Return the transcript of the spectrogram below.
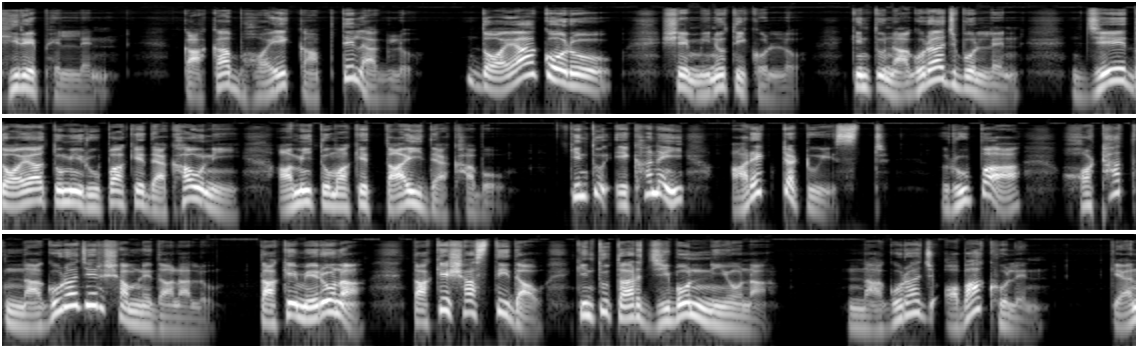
ঘিরে ফেললেন। কাকা ভয়ে কাঁপতে লাগল। দয়া করো, সে মিনতি করল। কিন্তু নাগরাজ বললেন, যে দয়া তুমি রূপাকে দেখাওনি, আমি তোমাকে তাই দেখাব। কিন্তু এখানেই আরেকটা টুইস্ট। রূপা হঠাৎ নাগরাজের সামনে দাঁড়াল। তাকে মেরো না, তাকে শাস্তি দাও, কিন্তু তার জীবন নিও না। নাগরাজ অবাক হলেন। কেন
